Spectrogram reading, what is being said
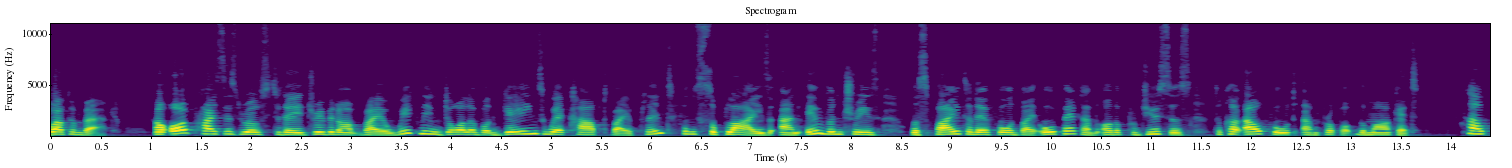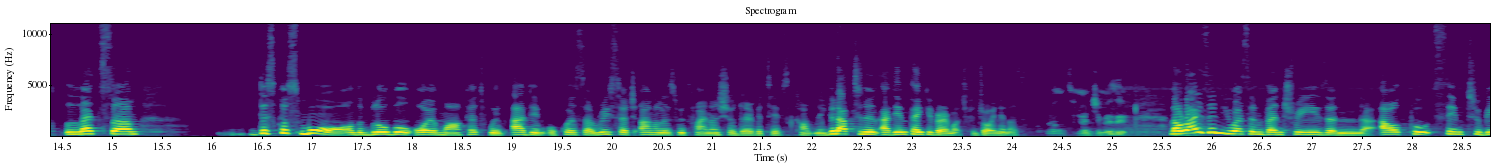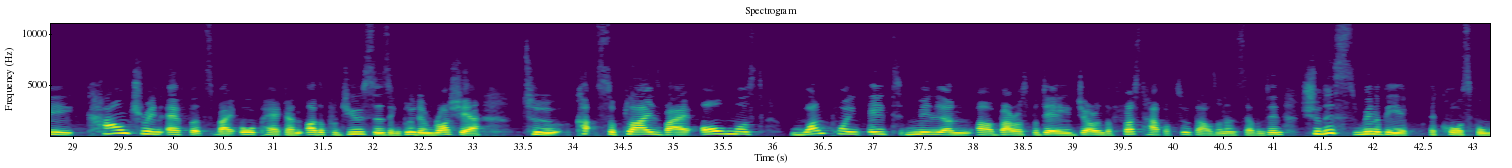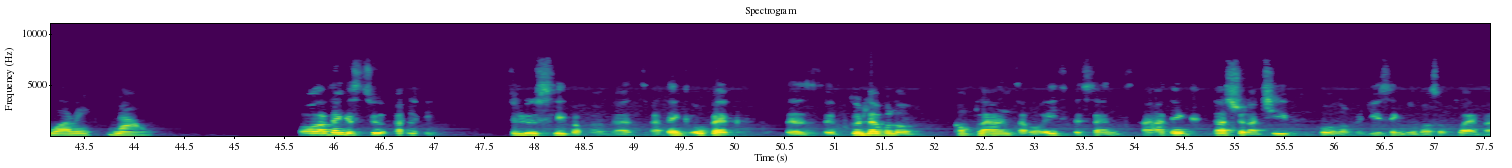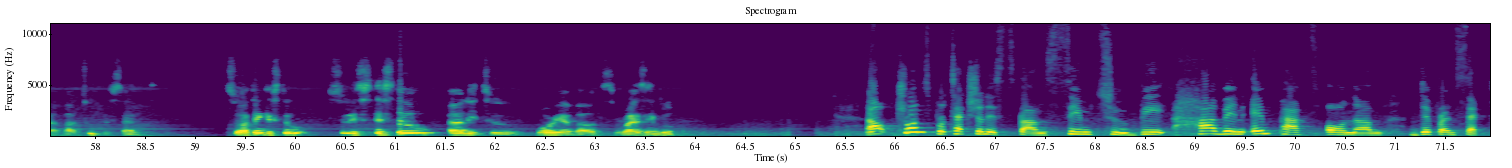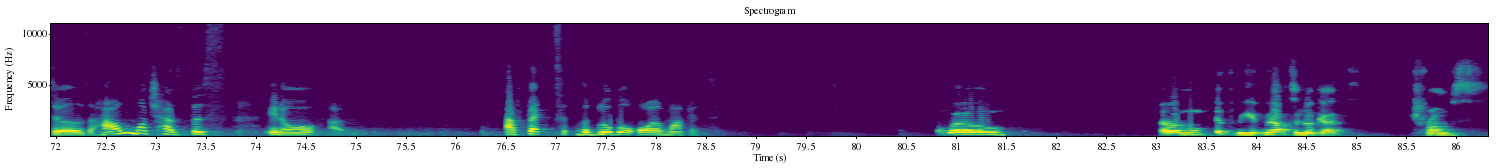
Welcome back. Now, oil prices rose today, driven up by a weakening dollar, but gains were capped by plentiful supplies and inventories, despite an effort by OPEC and other producers to cut output and prop up the market. Now, let's um, discuss more on the global oil market with Adim Okwesa, research analyst with Financial Derivatives Company. Good afternoon, Adim. Thank you very much for joining us. Now, rising U.S. inventories and output seem to be countering efforts by OPEC and other producers, including Russia, to cut supplies by almost 1.8 million uh, barrels per day during the first half of 2017. Should this really be a, a cause for worry now? Well, I think it's too early to lose sleep about that. I think OPEC, there's a good level of compliance, about 80%. I think that should achieve the goal of reducing global supply by about 2%. So I think it's still it's, it's still early to worry about rising global. Now, Trump's protectionist stance seemed to be having impacts on um, different sectors. How much has this, you know, uh, affect the global oil market? Well, um, if we, we have to look at Trump's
